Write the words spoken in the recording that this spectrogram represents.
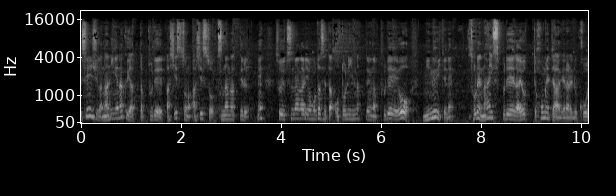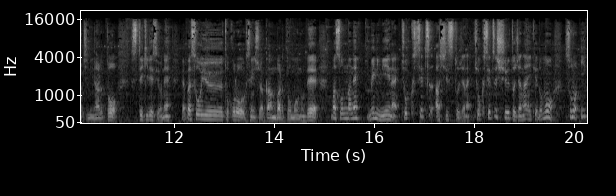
選手が何気なくやったプレーアシストのアシストつながってる、ね、そういうつながりを持たせたおとりになったようなプレーを見抜いてねそれナイスプレーだよって褒めてあげられるコーチになると素敵ですよね。やっぱりそういうところを選手は頑張ると思うので、まあ、そんなね目に見えない直接アシストじゃない直接シュートじゃないけどもその1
